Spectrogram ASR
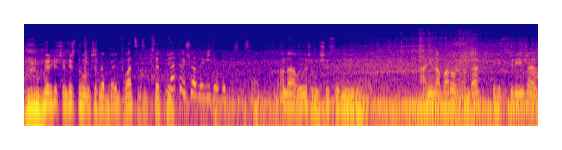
Мы решили, что лучше добавить 20 за 55. Зато еще одно видео выгрузим сегодня. Ну да, выложим еще сегодня видео. А они наоборот там, да, пере- переезжают.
